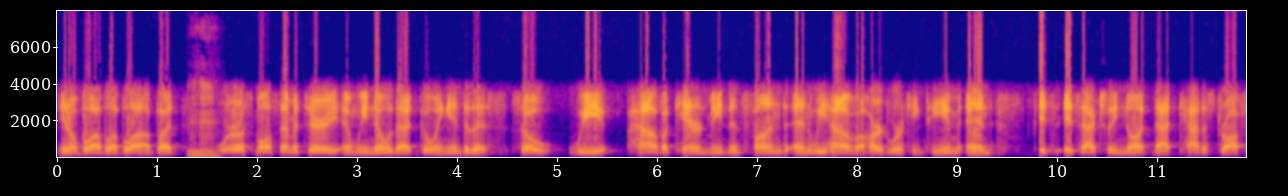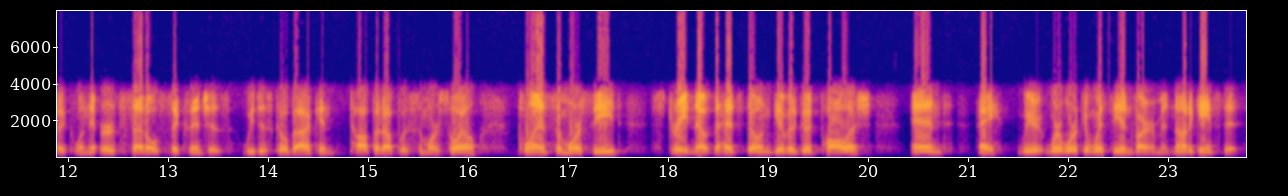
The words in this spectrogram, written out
you know, blah blah blah. But mm-hmm. we're a small cemetery, and we know that going into this, so we have a care and maintenance fund, and we have a hardworking team, and it's it's actually not that catastrophic when the earth settles six inches. We just go back and top it up with some more soil, plant some more seed, straighten out the headstone, give it a good polish, and hey, we're we're working with the environment, not against it.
